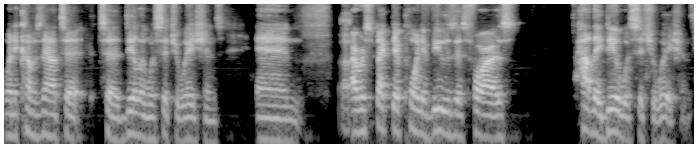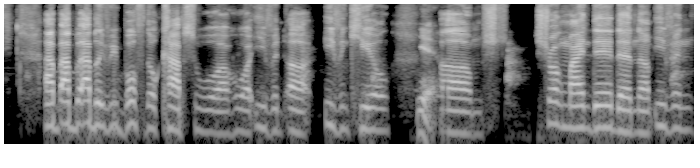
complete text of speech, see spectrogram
when it comes down to to dealing with situations. And Uh, i respect their point of views as far as how they deal with situations. I, I, I believe we both know cops who are who are even uh even keel, yeah. Um, sh- strong minded and um, even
